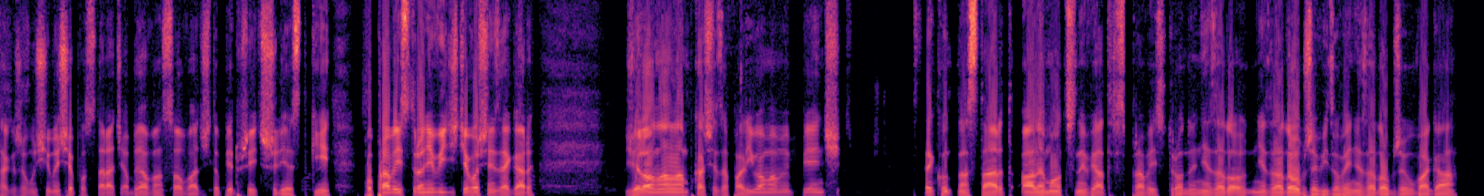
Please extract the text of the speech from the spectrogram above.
także musimy się postarać, aby awansować do pierwszej 30. Po prawej stronie widzicie właśnie zegar. Zielona lampka się zapaliła, mamy 5 sekund na start, ale mocny wiatr z prawej strony. Nie za, do, nie za dobrze, widzowie, nie za dobrze, uwaga.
